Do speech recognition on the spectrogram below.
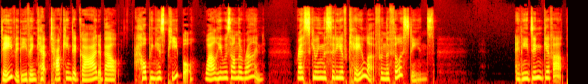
David even kept talking to God about helping his people while he was on the run, rescuing the city of Keilah from the Philistines. And he didn't give up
